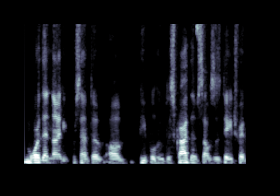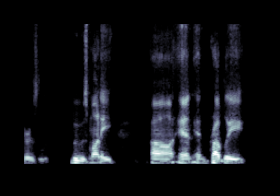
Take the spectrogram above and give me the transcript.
more than 90% of, of people who describe themselves as day traders lose money, uh, and, and probably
